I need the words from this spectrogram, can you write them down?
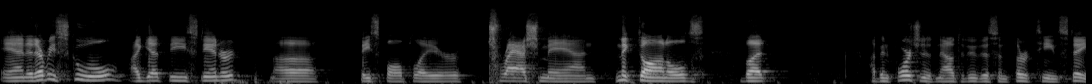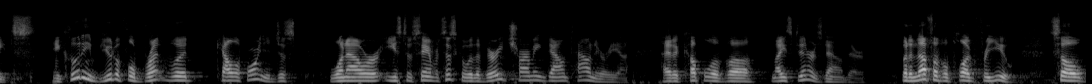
And at every school, I get the standard uh, baseball player, trash man, McDonald's, but I've been fortunate now to do this in 13 states, including beautiful Brentwood, California, just one hour east of San Francisco, with a very charming downtown area. I had a couple of uh, nice dinners down there. But enough of a plug for you. So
